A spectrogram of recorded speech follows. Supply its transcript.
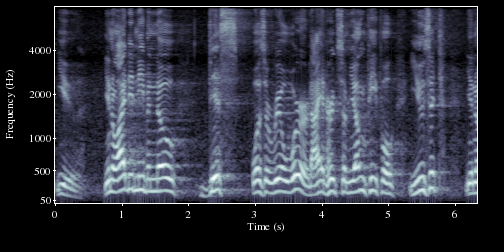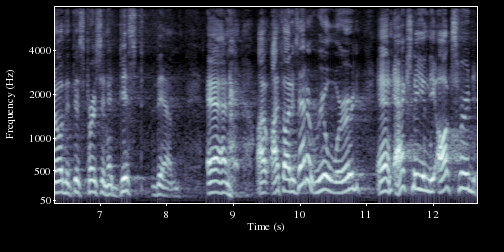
you. You know, I didn't even know diss was a real word. I had heard some young people use it, you know, that this person had dissed them. And I, I, thought, is that a real word? And actually, in the Oxford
